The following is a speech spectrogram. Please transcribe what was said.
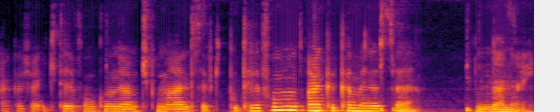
Arkadaşlar iki telefon kullanıyorum çünkü maalesef ki bu telefonun arka kamerası nanay.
